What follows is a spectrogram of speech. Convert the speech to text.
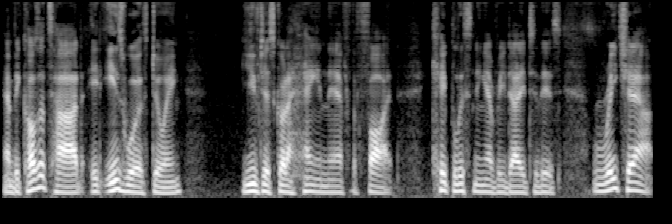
And because it's hard, it is worth doing. You've just got to hang in there for the fight. Keep listening every day to this. Reach out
